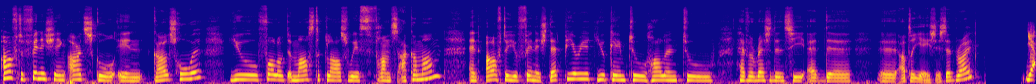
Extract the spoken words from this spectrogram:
After finishing art school in Karlsruhe, you followed a masterclass with franz ackermann and after you finished that period, you came to Holland to have a residency at the uh, ateliers. Is that right? Yeah.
